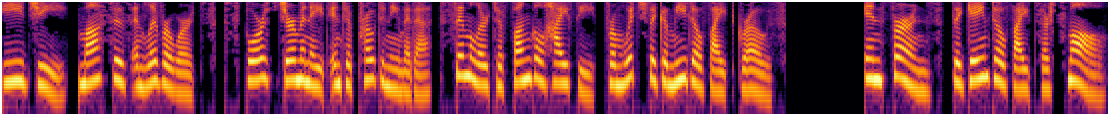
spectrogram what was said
e.g., mosses and liverworts, spores germinate into protonemata, similar to fungal hyphae, from which the gametophyte grows. In ferns, the gametophytes are small,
